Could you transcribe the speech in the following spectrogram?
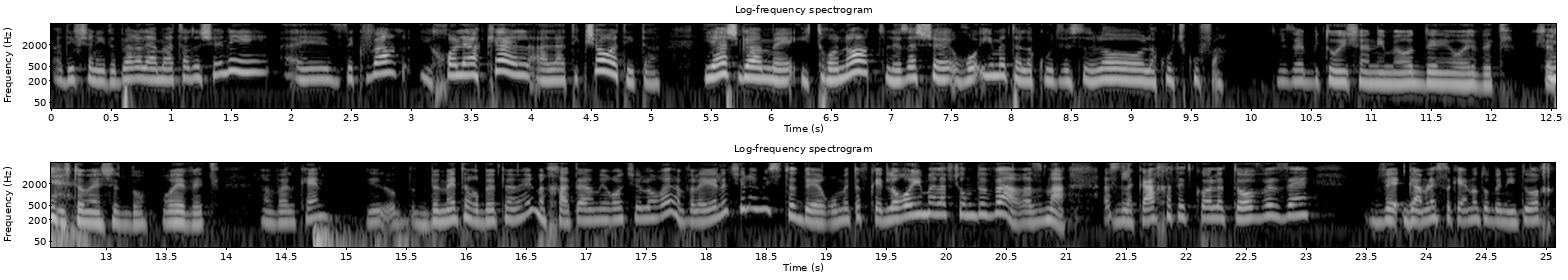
עדיף שאני אדבר אליה מהצד השני, אה, זה כבר יכול להקל על התקשורת איתה. יש גם אה, יתרונות לזה שרואים את הלקות ושזה לא לקות שקופה. זה ביטוי שאני מאוד אה, אוהבת, שאת משתמשת בו, אוהבת. אבל כן, באמת הרבה פעמים אחת האמירות של הורה, אבל הילד שלי מסתדר, הוא מתפקד, לא רואים עליו שום דבר, אז מה? אז לקחת את כל הטוב הזה וגם לסכן אותו בניתוח,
